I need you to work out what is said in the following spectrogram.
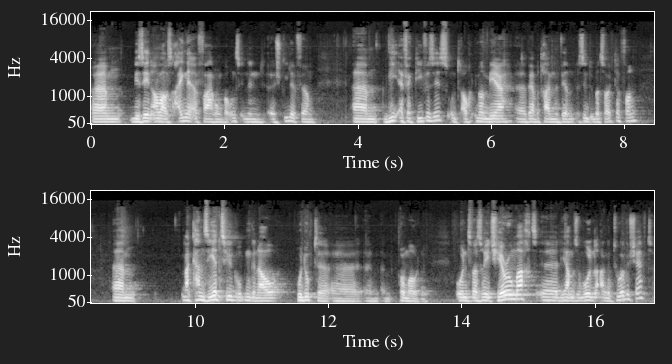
Ähm, wir sehen aber aus eigener Erfahrung bei uns in den äh, Spielefirmen, ähm, wie effektiv es ist und auch immer mehr äh, Werbetreibende werden, sind überzeugt davon. Ähm, man kann sehr zielgruppengenau Produkte äh, äh, promoten. Und was Reach Hero macht, äh, die haben sowohl ein Agenturgeschäft,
